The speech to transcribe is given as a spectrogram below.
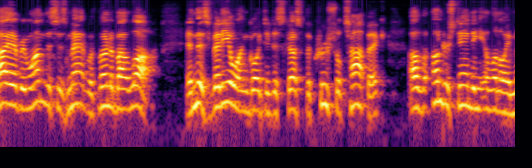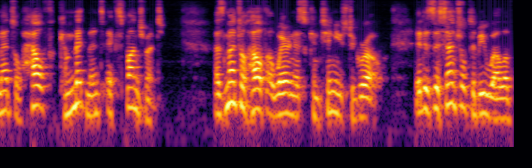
Hi everyone, this is Matt with Learn About Law. In this video, I'm going to discuss the crucial topic of understanding Illinois mental health commitment expungement. As mental health awareness continues to grow, it is essential to be well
